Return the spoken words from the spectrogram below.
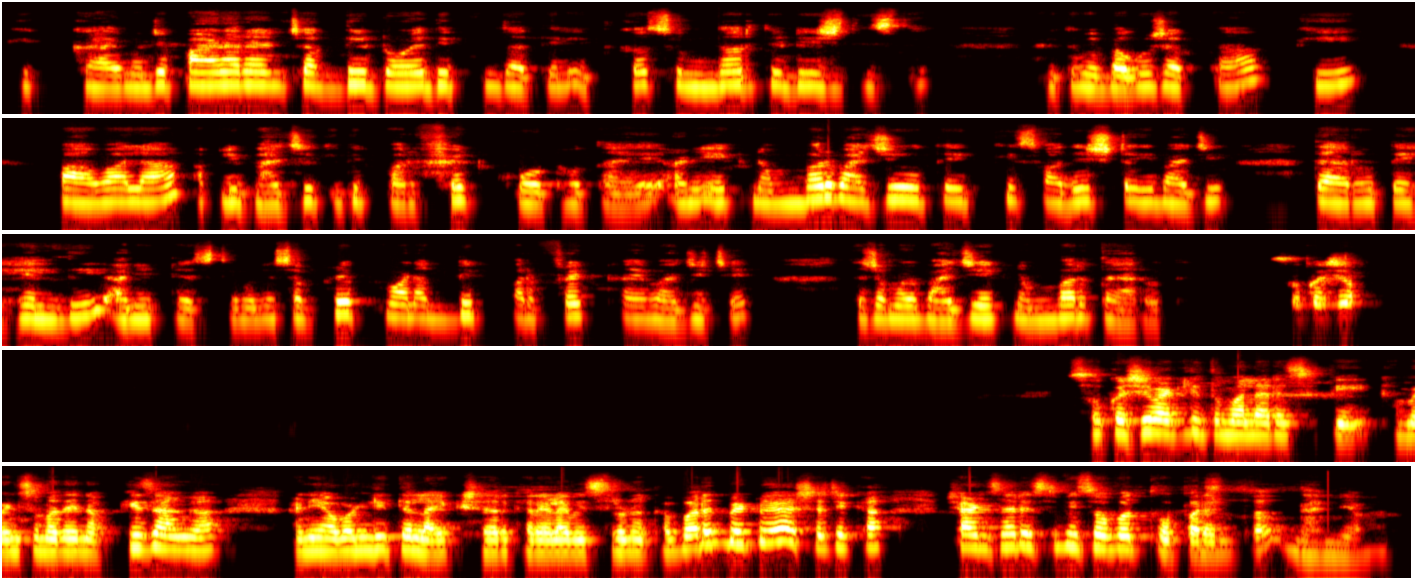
की काय म्हणजे पाहणाऱ्यांचे अगदी डोळे दिपून जातील. इतकं सुंदर ती डिश दिसते. आणि तुम्ही बघू शकता की पावाला आपली भाजी किती परफेक्ट कोट होत आहे. आणि एक नंबर भाजी होते इतकी स्वादिष्ट ही भाजी तयार होते. हेल्दी आणि टेस्टी. म्हणजे सगळे प्रमाण अगदी परफेक्ट आहे भाजीचे. त्याच्यामुळे भाजी एक नंबर तयार होते. सो कशा सो कशी वाटली तुम्हाला रेसिपी कमेंट्समध्ये नक्की सांगा. आणि आवडली तर लाईक शेअर करायला विसरू नका. परत भेटूया अशाच एका छानशा रेसिपी सोबत. तोपर्यंत धन्यवाद.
